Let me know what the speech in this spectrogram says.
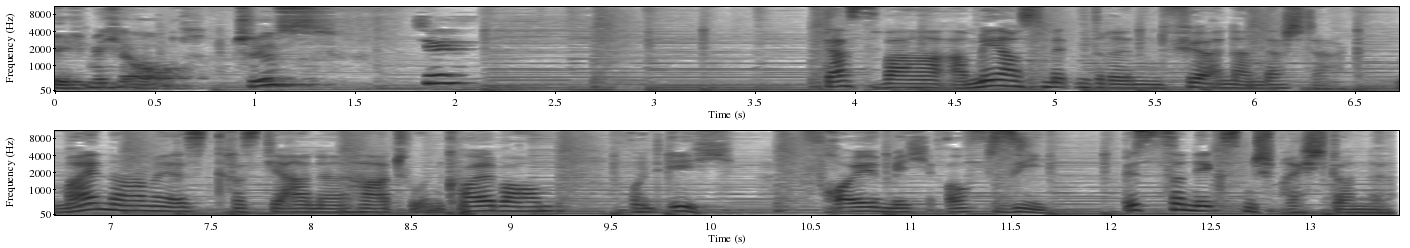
Ich mich auch. Tschüss. Tschüss. Das war Ameos mittendrin füreinander stark. Mein Name ist Christiane Hartun-Kollbaum und ich freue mich auf Sie. Bis zur nächsten Sprechstunde.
